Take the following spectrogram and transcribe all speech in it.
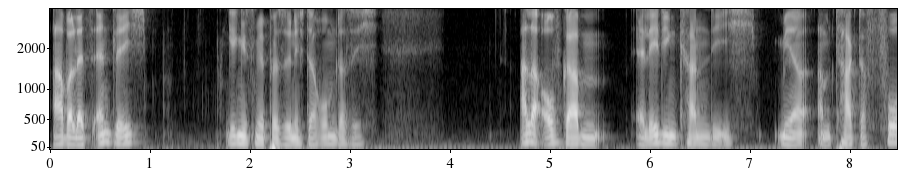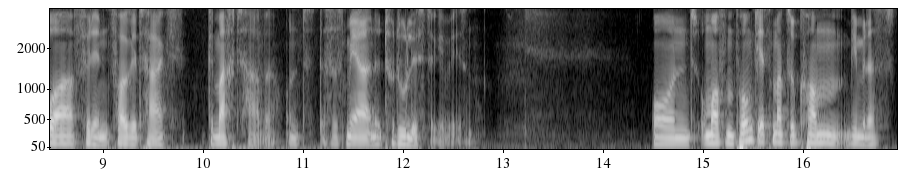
Aber letztendlich ging es mir persönlich darum, dass ich alle Aufgaben erledigen kann, die ich mir am Tag davor für den Folgetag gemacht habe. Und das ist mehr eine To-Do-Liste gewesen. Und um auf den Punkt jetzt mal zu kommen, wie mir das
